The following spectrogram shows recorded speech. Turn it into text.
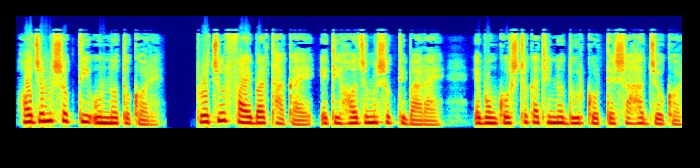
হজমশক্তি উন্নত করে। প্রচুর ফাইবার থাকায় এটি হজমশক্তি বাড়ায় এবং কোষ্ঠকাঠিন্য দূর করতে সাহায্য কর।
